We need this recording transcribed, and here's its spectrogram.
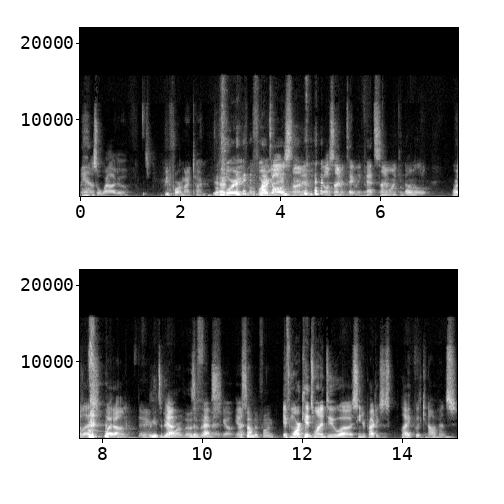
man, that was a while ago. Before my time. Yeah, Before before My y'all's time, y'all's time and technically Cat's time on Kendama a little more or less. But um we need to do yeah, more of those it was a fat events. minute ago. Yeah. That sounded fun. If more kids want to do uh, senior projects like with Kendama events,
